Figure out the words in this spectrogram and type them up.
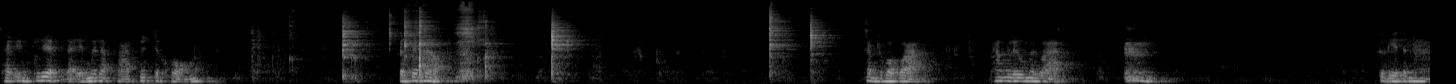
ถ้าเอ็นเครียดแต่เอ็นไม่รักษาจิตเจ้าของก็เป็นแบบท่านก็บอกว่า พังเร็วไม่บาดกระเดียตัณหา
